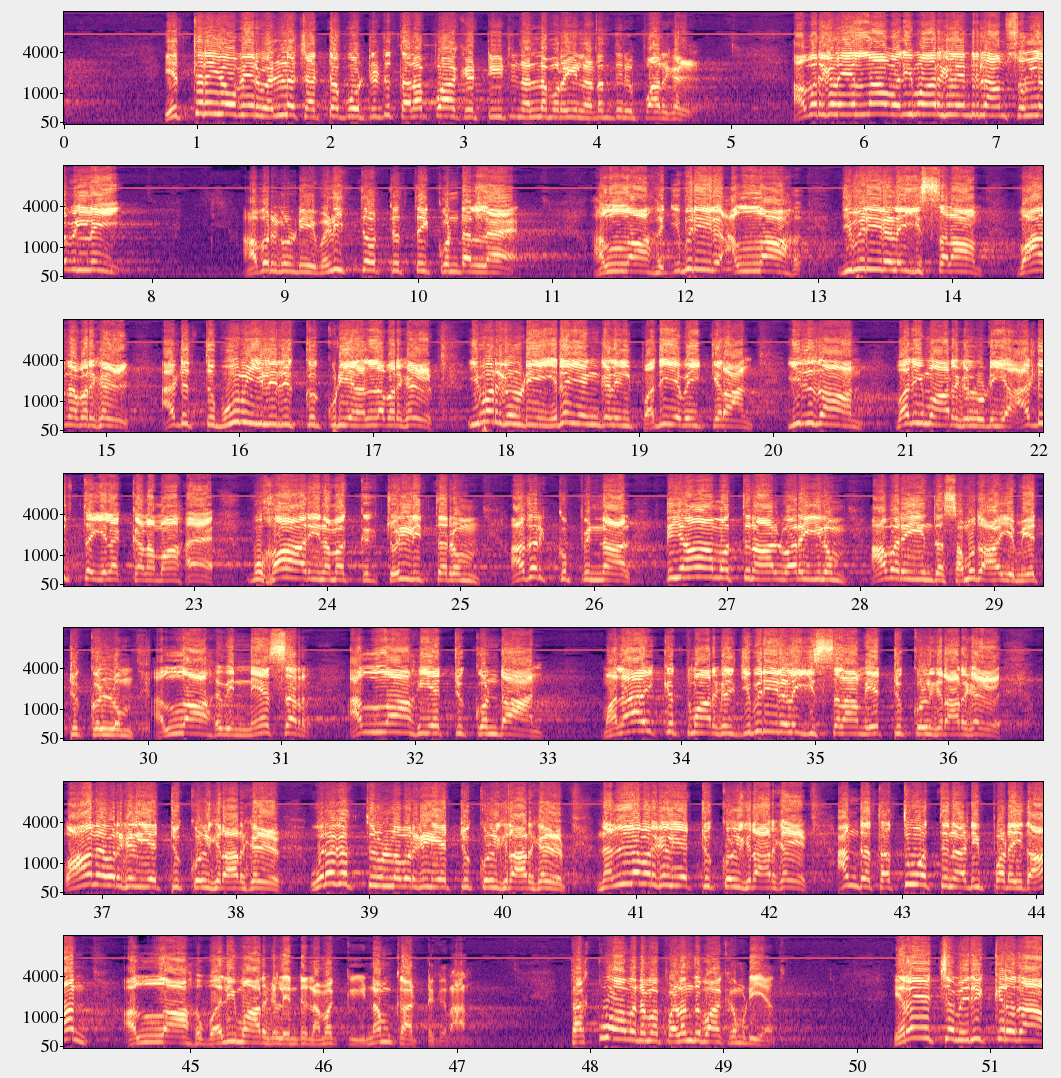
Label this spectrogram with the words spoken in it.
எத்தனையோ பேர் வெள்ள சட்டை போட்டுட்டு தலப்பா கட்டிட்டு நல்ல முறையில் நடந்திருப்பார்கள். அவர்களை எல்லாம் வலிமார்கள் என்று நாம் சொல்லவில்லை. அவர்களுடைய வெளித்தோற்றத்தை கொண்டல்ல. அல்லாஹ் ஜிபிரீர் அல்லாஹ் ஜிப்ரீல் அலை இஸ்லாம் வானவர்கள் அடுத்து பூமியில் இருக்கக்கூடிய நல்லவர்கள் இவர்களுடைய இதயங்களில் பதிய வைக்கிறான். இதுதான் வலிமார்களுடைய அடுத்த இலக்கணமாக புகாரி நமக்கு சொல்லித் தரும். அதற்கு பின்னால் கியாமத்து நாள் வரையிலும் அவரை இந்த சமுதாயம் ஏற்றுக்கொள்ளும். அல்லாஹுவின் நேசர் அல்லாஹ் ஏற்றுக்கொண்டான். மலாய்க்கத்மார்கள் ஜிப்ரீல் அலி இஸ்லாம் ஏற்றுக்கொள்கிறார்கள். வானவர்கள் ஏற்றுக்கொள்கிறார்கள். உலகத்தில் உள்ளவர்கள் ஏற்றுக்கொள்கிறார்கள். நல்லவர்கள் ஏற்றுக்கொள்கிறார்கள். அந்த தத்துவத்தின் அடிப்படை தான் அல்லாஹ் வலிமார்கள் என்று நமக்கு இனம் காட்டுகிறான். தக்குவாவை நம்ம பிளந்து பார்க்க முடியாது. இரையச்சம் இருக்கிறதா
